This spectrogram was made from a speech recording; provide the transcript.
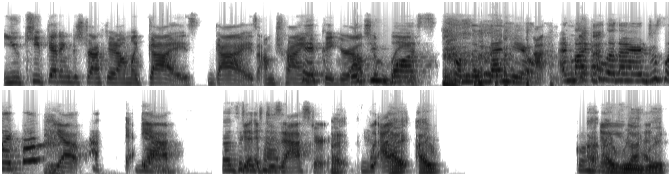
You keep getting distracted. I'm like, guys, guys, I'm trying Pick to figure out the place from the menu. and Michael and I are just like, yeah, yeah, yeah. That's a D- disaster. I, I, I, I, I really would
